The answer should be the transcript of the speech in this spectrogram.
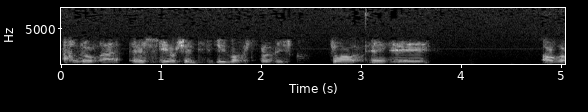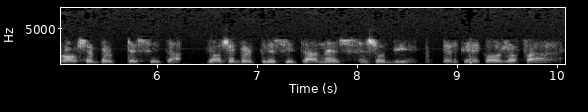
Allora, eh, sì, ho sentito il vostro discorso e ho grosse perplessità. Grosse perplessità nel senso di sapere cosa fare.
